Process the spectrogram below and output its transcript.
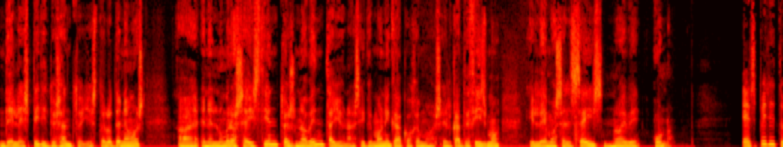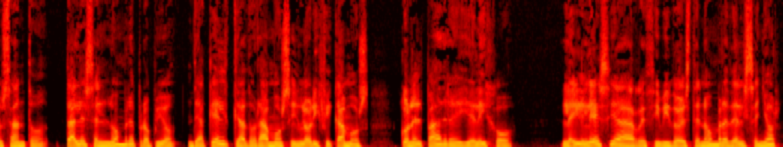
del Espíritu Santo y esto lo tenemos en el número 691. Así que Mónica, cogemos el catecismo y leemos el 691. Espíritu Santo, Tal es el nombre propio de aquel que adoramos y glorificamos con el Padre y el Hijo. La Iglesia ha recibido este nombre del Señor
